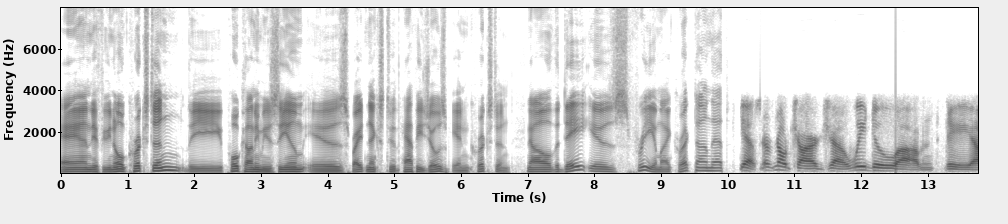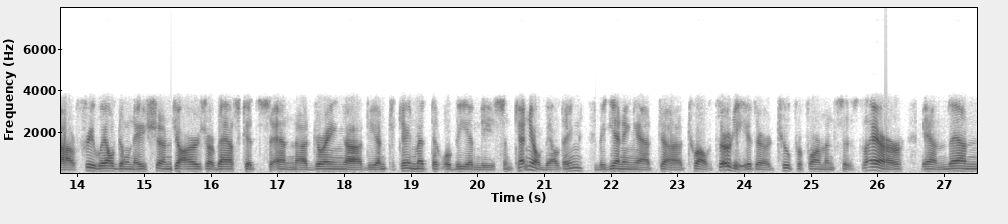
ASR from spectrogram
And if you know Crookston, the Polk County Museum is right next to Happy Joe's in Crookston. Now, the day is free. Am I correct on that? Yes, there's no charge. Uh, we do um, the uh, free will donation jars or baskets, and uh, during uh, the entertainment that will be in the Centennial Building, beginning at uh, 12:30, there are two performances there. And then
